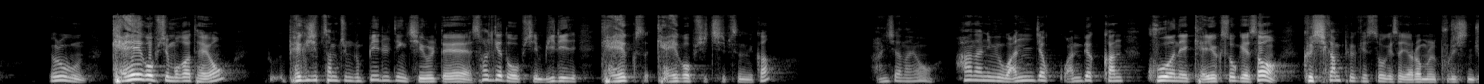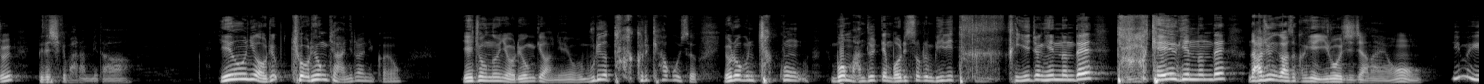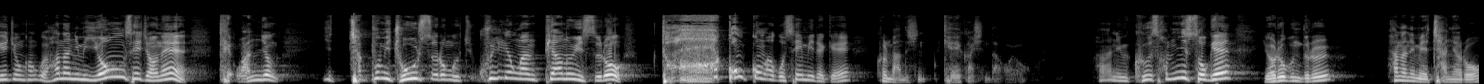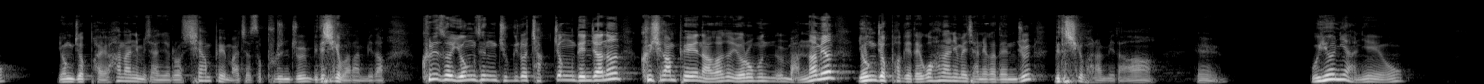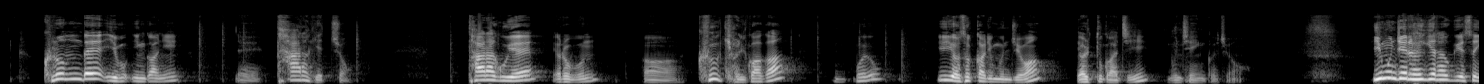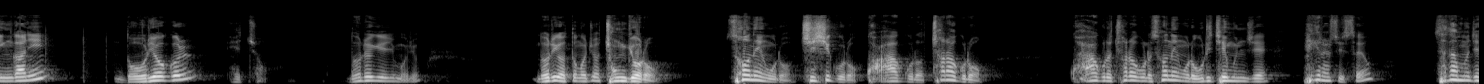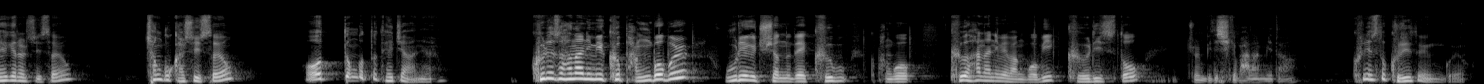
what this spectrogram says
여러분 계획 없이 뭐가 돼요? 123층 빌딩 지을 때 설계도 없이 미리 계획 계획 없이 짓습니까? 아니잖아요. 하나님이 완전 완벽한 구원의 계획 속에서 그 시간표 속에서 여러분을 부르신 줄 믿으시기 바랍니다. 예언이 어려, 어려운 게 아니라니까요. 예정론이 어려운 게 아니에요. 우리가 다 그렇게 하고 있어요. 여러분 자꾸 뭐 만들 때 머릿속으로 미리 다 예정했는데, 다 계획했는데, 나중에 가서 그게 이루어지잖아요. 이미 예정한 거예요. 하나님이 영세 전에 완전, 이 작품이 좋을수록 훌륭한 피아노일수록 더 꼼꼼하고 세밀하게 그걸 만드신, 계획하신다고요. 하나님이 그 섭리 속에 여러분들을 하나님의 자녀로 영접하여 하나님의 자녀로 시간표에 맞춰서 부른 줄 믿으시기 바랍니다. 그래서 영생 주기로 작정된 자는 그 시간표에 나가서 여러분을 만나면 영접하게 되고 하나님의 자녀가 되는 줄 믿으시기 바랍니다. 예. 우연이 아니에요. 그런데 이 인간이 예, 타락했죠. 타락 후에 여러분 어, 그 결과가 뭐요? 이 여섯 가지 문제와 열두 가지 문제인 거죠. 이 문제를 해결하기 위해서 인간이 노력을 했죠. 노력이 뭐죠? 노력이 어떤 거죠? 종교로, 선행으로, 지식으로, 과학으로, 철학으로, 과학으로, 철학으로, 선행으로 우리 제 문제 해결할 수 있어요? 사단 문제 해결할 수 있어요? 천국 갈 수 있어요? 어떤 것도 되지 않아요. 그래서 하나님이 그 방법을 우리에게 주셨는데 그 방법, 그 하나님의 방법이 그리스도 줄 믿으시기 바랍니다. 그리스도 그리스도인 거예요.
